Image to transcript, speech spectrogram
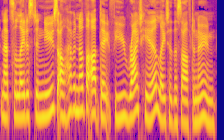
And that's the latest in news. I'll have another update for you right here later this afternoon.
